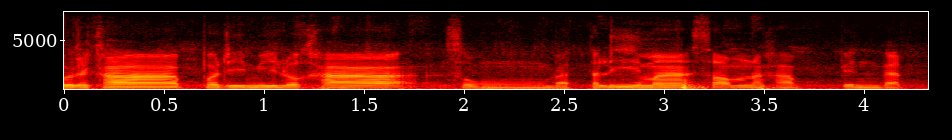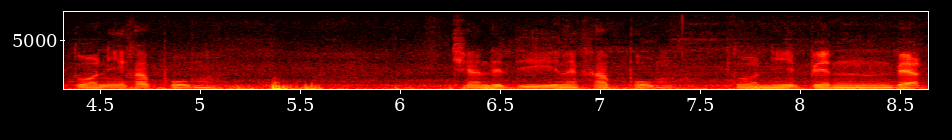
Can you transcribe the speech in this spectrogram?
วัสดีครับ พอดีมีลูกค้าส่งแบตเตอรี่มาซ่อมนะครับ เป็นแบตตัวนี้ครับผม c a n d y นะครับผมตัวนี้เป็นแบต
